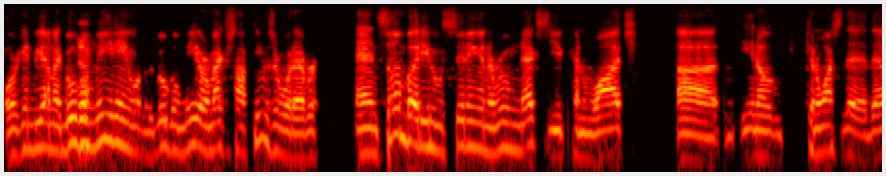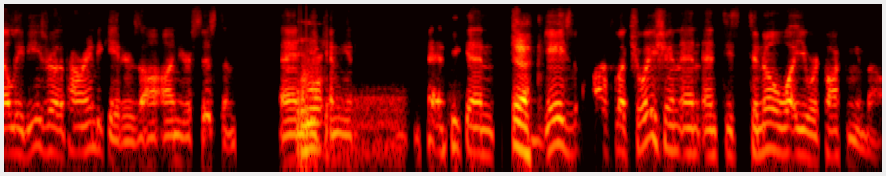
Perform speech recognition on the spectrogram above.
or you can be on a Google Yeah. meeting, or a Google Meet, or Microsoft Teams, or whatever. And somebody who's sitting in a room next to you can watch, uh, you know, can watch the, the LEDs or the power indicators on, on your system, and you can, you know, and you can Yeah. gauge the power fluctuation and and to, to know what you were talking about.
